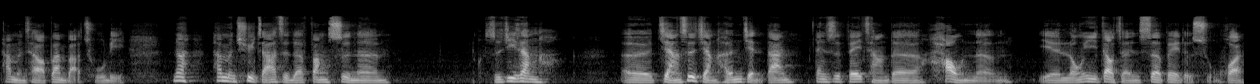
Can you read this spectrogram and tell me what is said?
他们才有办法处理。那他们去杂质的方式呢？实际上，呃，讲是讲很简单，但是非常的耗能，也容易造成设备的损坏。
